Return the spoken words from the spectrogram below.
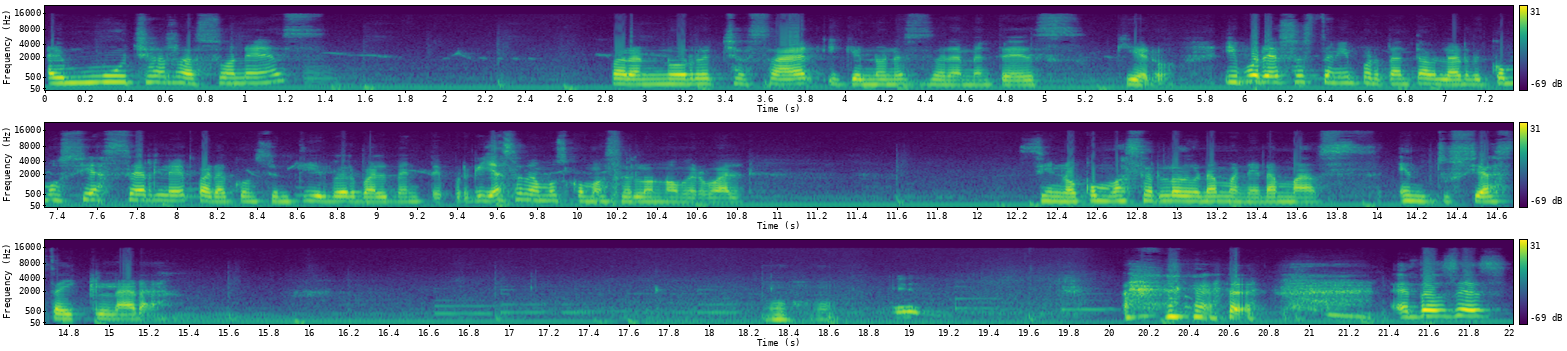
Hay muchas razones para no rechazar y que no necesariamente es quiero. Y por eso es tan importante hablar de cómo sí hacerle para consentir verbalmente, porque ya sabemos cómo hacerlo no verbal, sino cómo hacerlo de una manera más entusiasta y clara. Entonces,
